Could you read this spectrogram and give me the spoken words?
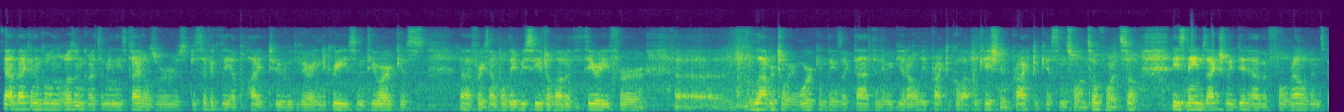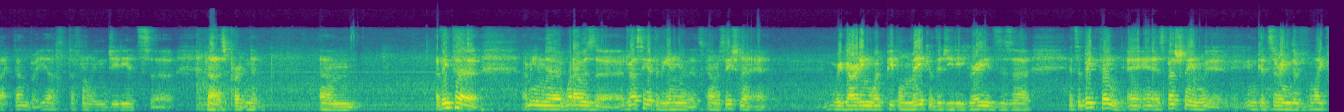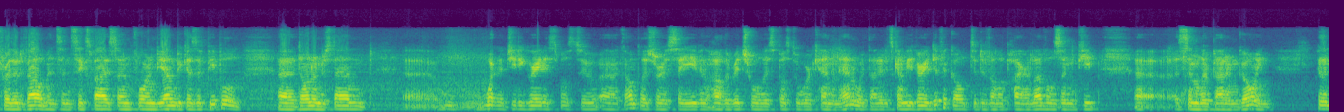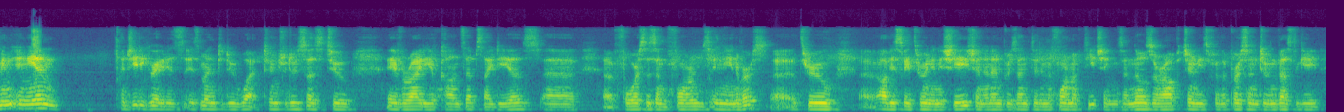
Yeah, back in the Golden Rosenkreuz, I mean, these titles were specifically applied to the varying degrees. And Theoricus, uh, for example, they received a lot of the theory for uh, laboratory work and things like that, and they would get all the practical application in practicus and so on and so forth. So these names actually did have a full relevance back then, but yes, definitely in GD it's uh, not as pertinent. Um, I think that, I mean, uh, what I was uh, addressing at the beginning of this conversation uh, regarding what people make of the GD grades is a it's a big thing, especially in in considering the, like further developments in six five seven four and beyond. Because if people uh, don't understand uh, what a GD grade is supposed to uh, accomplish, or say even how the ritual is supposed to work hand in hand with that, it's going to be very difficult to develop higher levels and keep uh, a similar pattern going. Because I mean, in the end, a GD grade is, is meant to do what? To introduce us to a variety of concepts, ideas, uh, uh, forces, and forms in the universe uh, through, uh, obviously, through an initiation and then presented in the form of teachings. And those are opportunities for the person to investigate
